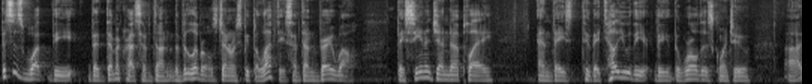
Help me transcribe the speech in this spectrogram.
this is what the the Democrats have done. The liberals, generally speak, the lefties have done very well they see an agenda play, and they they tell you the the, the world is going to uh,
